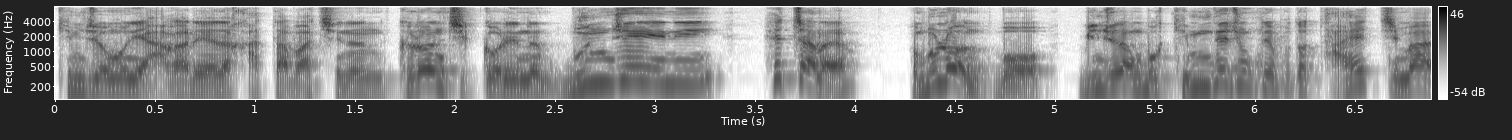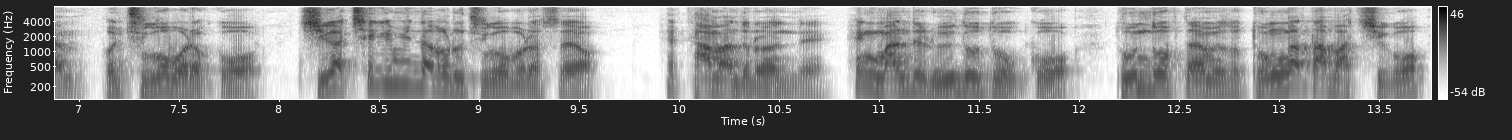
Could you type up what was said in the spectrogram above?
김정은이 아가리에다 갖다 바치는 그런 짓거리는 문재인이 했잖아요. 물론 뭐 민주당 뭐 김대중 때부터 다 했지만 그건 죽어버렸고 지가 책임진다 그러고 죽어버렸어요. 핵다 만들었는데 핵 만들 의도도 없고 돈도 없다면서 돈 갖다 바치고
